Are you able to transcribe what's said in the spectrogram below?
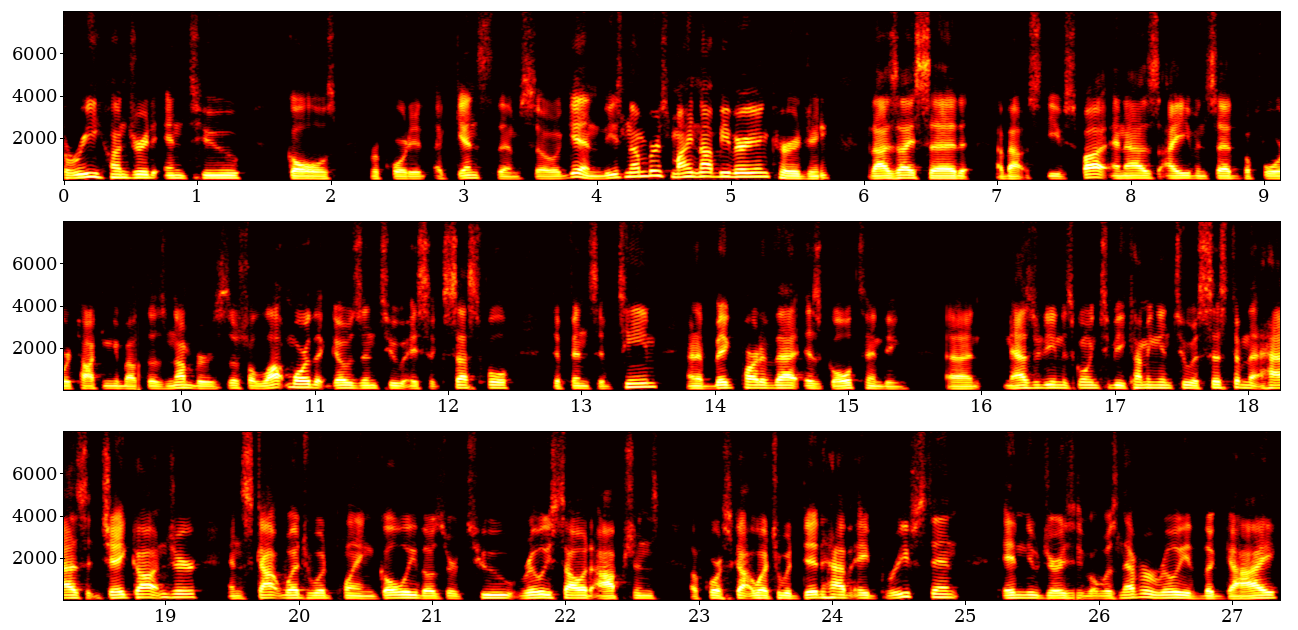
302 goals recorded against them. So again, these numbers might not be very encouraging, but as I said about Steve Spott, and as I even said before talking about those numbers, there's a lot more that goes into a successful defensive team, and a big part of that is goaltending. Uh, Nasreddine is going to be coming into a system that has Jake Oettinger and Scott Wedgewood playing goalie. Those are two really solid options. Of course, Scott Wedgewood did have a brief stint in New Jersey, but was never really the guy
